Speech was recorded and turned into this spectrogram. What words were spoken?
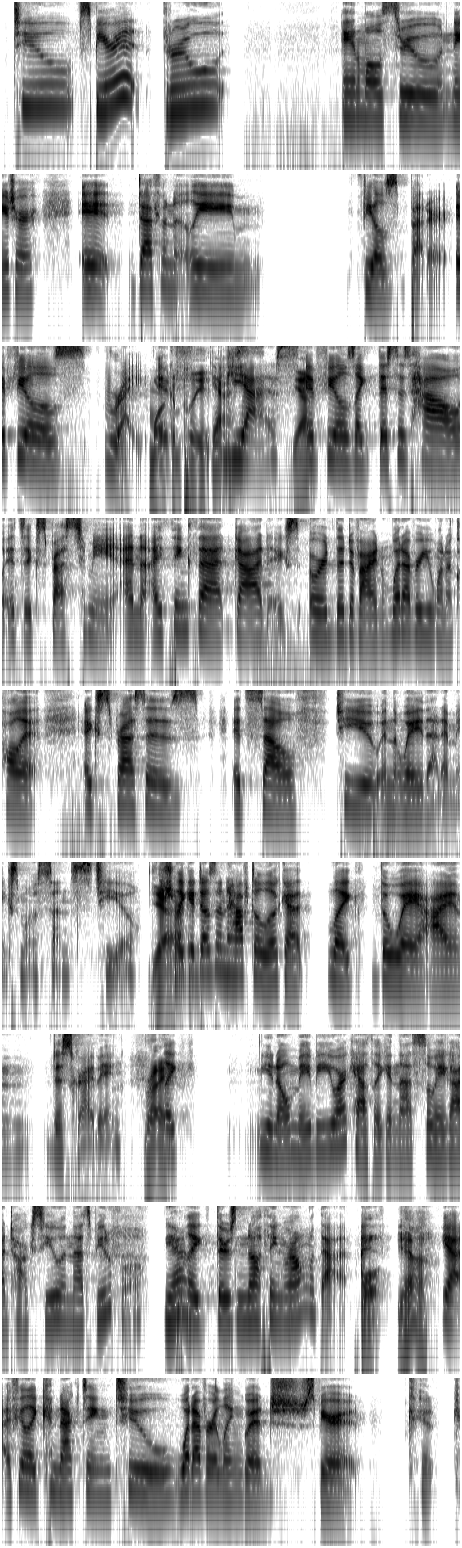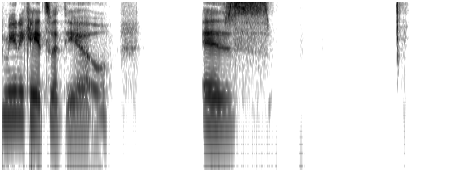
to spirit through animals, through nature, it definitely feels better. It feels right. More It complete. Yes. Yes. Yeah. It feels like this is how it's expressed to me. And I think that God ex- or the divine, whatever you want to call it, expresses itself to you in the way that it makes most sense to you. Yeah. Like it doesn't have to look at like the way I'm describing. Right. Like, you know, maybe you are Catholic and that's the way God talks to you and that's beautiful. Yeah. Like there's nothing wrong with that. I- well, yeah. yeah, I feel like connecting to whatever language spirit co- communicates with you is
